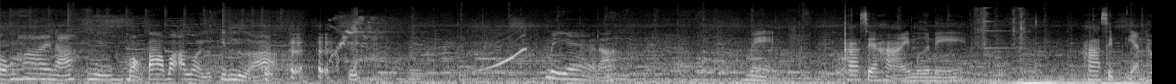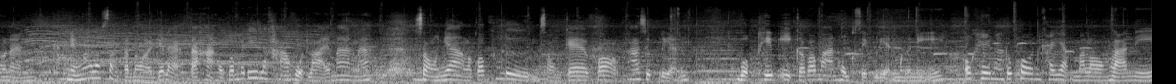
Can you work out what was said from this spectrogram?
ร้องไห้นะ บอกป้าว่าอร่อยแล้วกินเหลือ ไม่แย่นะนี่ค่าเสียหายมือนี้ 50 เหรียญเท่านั้น อย่างว่าเราสั่งกันน้อยก็แหละ แต่อาหารเขาก็ไม่ได้ราคาโหดร้ายมากนะสองอย่างแล้วก็เครื่องดื่มสองแก้วก็ 50 เหรียญ บวกทิปอีกก็ประมาณ 60 เหรียญมือนี้ โอเคนะทุกคน ใครอยากมาลองร้านนี้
